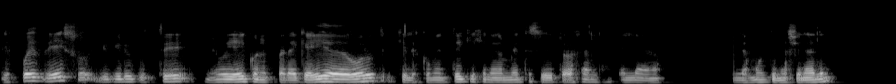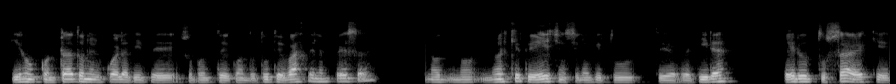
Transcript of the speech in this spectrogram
después de eso, yo quiero que usted me voy a ir con el paracaídas de oro que les comenté que generalmente se trabaja en, en las multinacionales. Y es un contrato en el cual a ti te, suponte, cuando tú te vas de la empresa, no, no, no es que te echen, sino que tú te retiras, pero tú sabes que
